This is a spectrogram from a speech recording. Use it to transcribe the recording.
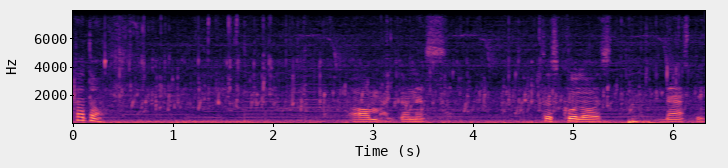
Toto. Oh my goodness. This culo is nasty.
